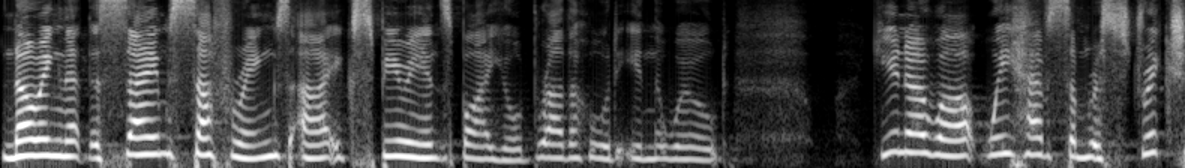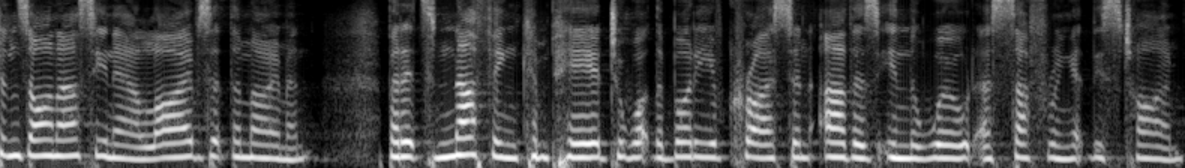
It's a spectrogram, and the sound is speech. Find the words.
knowing that the same sufferings are experienced by your brotherhood in the world. You know what? We have some restrictions on us in our lives at the moment, but it's nothing compared to what the body of Christ and others in the world are suffering at this time.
